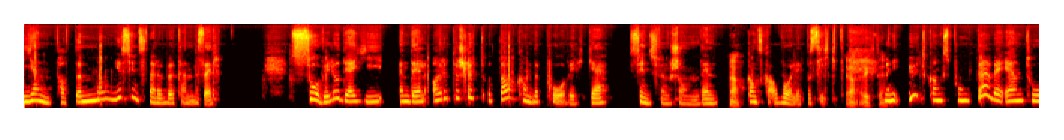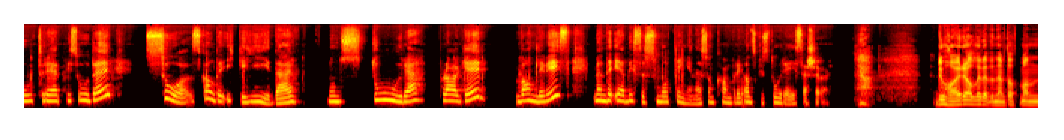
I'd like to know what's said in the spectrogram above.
gjentatte mange synsnervebetennelser, så vil jo det gi en del arr til slutt, og da kan det påvirke synsfunksjonen din ja. ganske alvorlig på sikt. Ja, Men i utgangspunktet, ved én, to, tre episoder, så skal det ikke gi deg noen store plager, vanligvis, men det er disse små tingene som kan bli ganske store i seg sjøl. Ja. Du har allerede nevnt at man,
